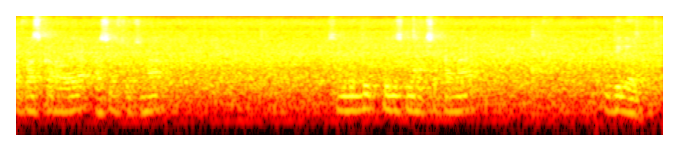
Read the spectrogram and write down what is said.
तपास कराव्या अशा सूचना संबंधित पोलीस निरीक्षकांना दिल्या जातात.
